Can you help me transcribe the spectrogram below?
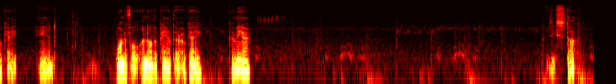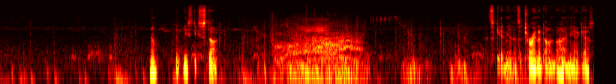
Okay. And... Wonderful. Another Panther. Okay. Come here. Is he stuck? No, at least he's stuck. Scared me. That's a Pteranodon behind me, I guess.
